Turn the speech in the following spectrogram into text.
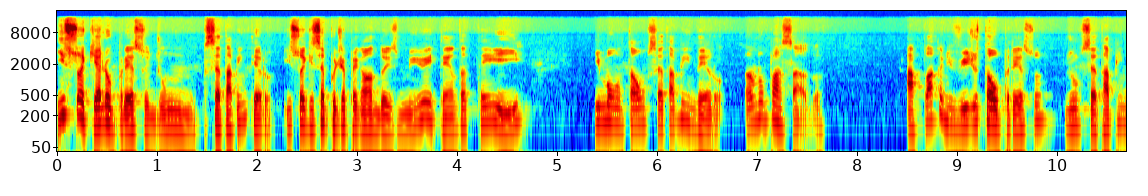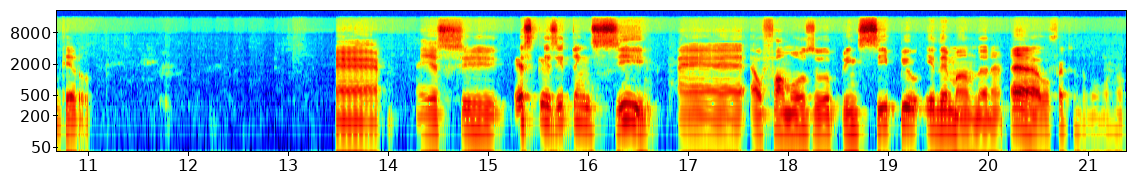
Isso aqui era o preço de um setup inteiro. Isso aqui você podia pegar uma 2080 Ti e montar um setup inteiro. Ano passado, a placa de vídeo tá o preço de um setup inteiro. Esse, esse quesito em si é, é o famoso princípio e demanda, né? É, oferta do bom.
